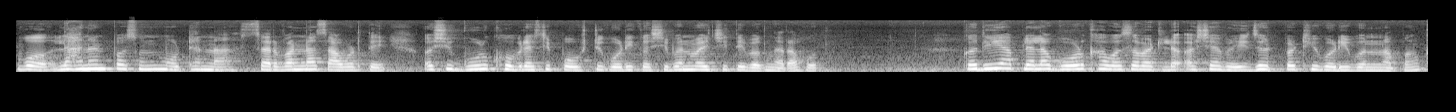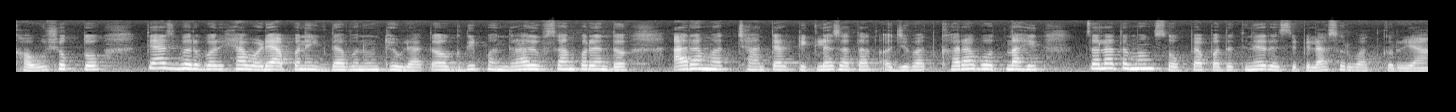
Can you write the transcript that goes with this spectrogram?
व लहानांपासून मोठ्यांना सर्वांनाच आवडते अशी गूळ खोबऱ्याची पौष्टिक गोडी कशी बनवायची ते बघणार आहोत. कधीही आपल्याला गोड खावंसं वाटलं अशा वेळी झटपट ही वडी बनवून आपण खाऊ शकतो. त्याचबरोबर ह्या वड्या आपण एकदा बनवून ठेवल्या तर अगदी पंधरा दिवसांपर्यंत आरामात छान त्या टिकल्या जातात अजिबात खराब होत नाहीत. चला तर मग सोप्या पद्धतीने रेसिपीला सुरुवात करूया.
